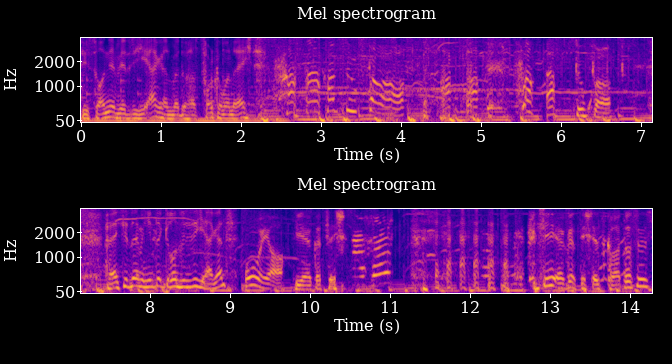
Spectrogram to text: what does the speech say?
Die Sonja wird sich ärgern, weil du hast vollkommen recht. Super! Super! Hör ich da im Hintergrund, wie sie sich ärgert? Oh ja, die ärgert sich. die ärgert sich jetzt gerade. Das ist.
